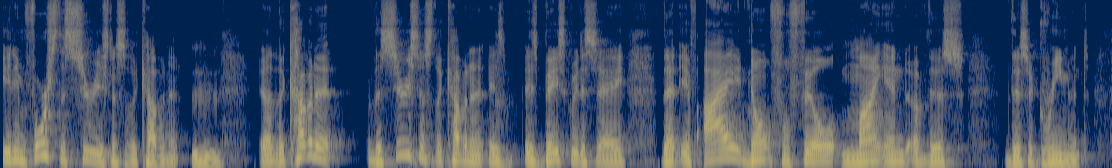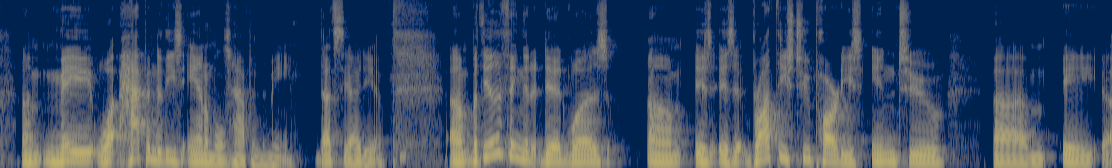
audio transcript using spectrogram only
it enforced the seriousness of the covenant. Uh, the covenant, the seriousness of the covenant is is basically to say that if I don't fulfill my end of this this agreement, um, may what happened to these animals happen to me. That's the idea. Um, but the other thing that it did was um, is is it brought these two parties into um, a uh,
